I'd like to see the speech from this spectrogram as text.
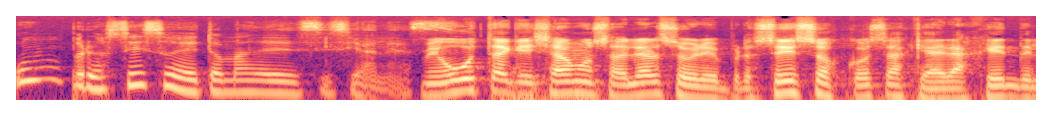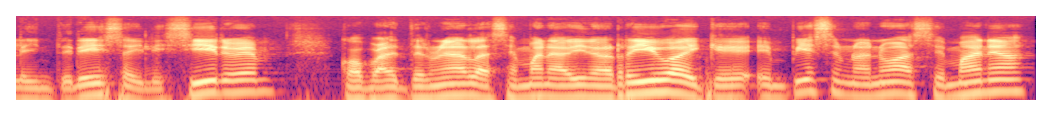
un proceso de toma de decisiones. Me gusta que ya vamos a hablar sobre procesos, cosas que la gente le interesa y le sirven, como para terminar la semana bien arriba y que empiece una nueva semana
